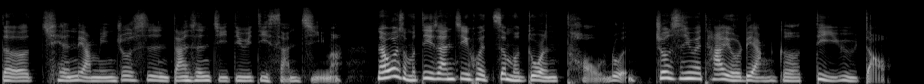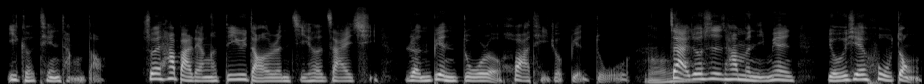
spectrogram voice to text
的前两名就是《单身即地狱》第三季嘛。那为什么第三季会这么多人讨论？就是因为它有两个地狱岛，一个天堂岛，所以他把两个地狱岛的人集合在一起，人变多了，话题就变多了。哦、再来就是他们里面有一些互动，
